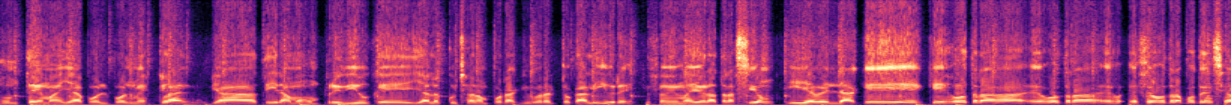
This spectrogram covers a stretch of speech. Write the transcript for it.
un tema ya por, por mezclar. Ya tiramos un preview que ya lo escucharon por aquí por Alto Calibre, que fue mi mayor atracción. Y de verdad que, es otra, es otra, esa es otra potencia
